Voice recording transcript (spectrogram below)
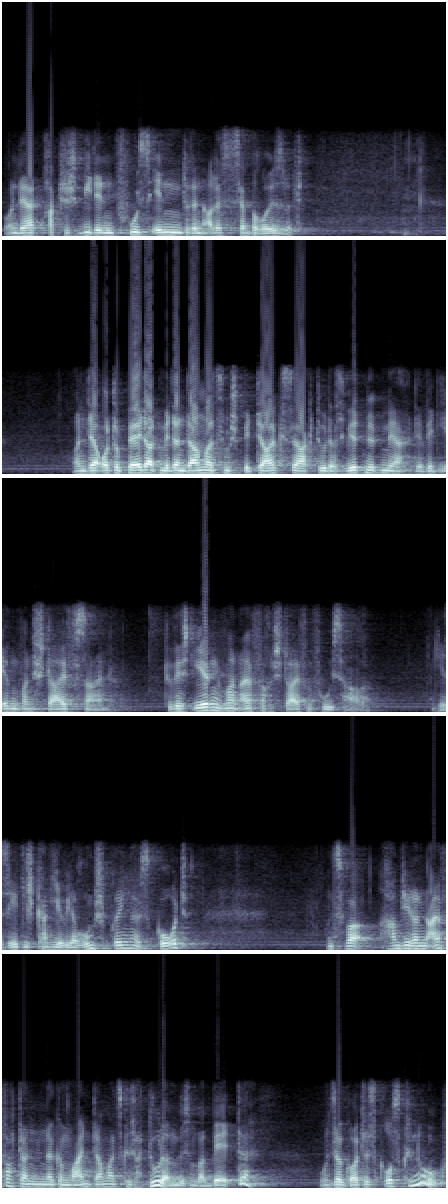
Und der hat praktisch wie den Fuß innen drin alles zerbröselt. Und der Orthopäde hat mir dann damals im Spital gesagt, du, das wird nicht mehr, der wird irgendwann steif sein. Du wirst irgendwann einfach einen steifen Fuß haben. Ihr seht, ich kann hier wieder rumspringen, ist gut. Und zwar haben die dann einfach dann in der Gemeinde damals gesagt, du, da müssen wir beten. Unser Gott ist groß genug.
